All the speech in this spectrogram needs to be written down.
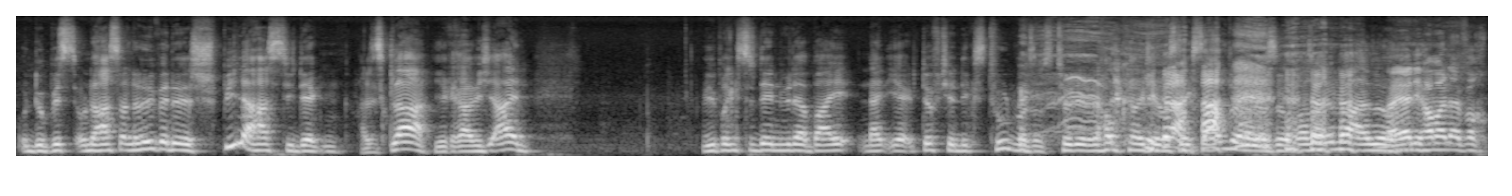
Und du bist, und du hast dann natürlich, wenn du jetzt Spieler hast, die denken, alles klar, hier greife ich ein. Wie bringst du denen wieder bei? Nein, ihr dürft hier nichts tun, weil sonst tötet ihr den Hauptcharakter das nächste Abenteuer oder so. Was auch immer. Also, Naja, die haben halt einfach,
